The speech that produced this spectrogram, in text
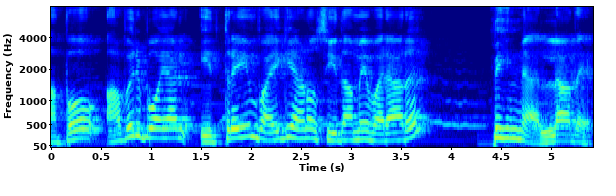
അപ്പോ അവർ പോയാൽ ഇത്രയും വൈകിയാണോ സീതാമ്മ വരാറ്? പിന്നല്ലാതെ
